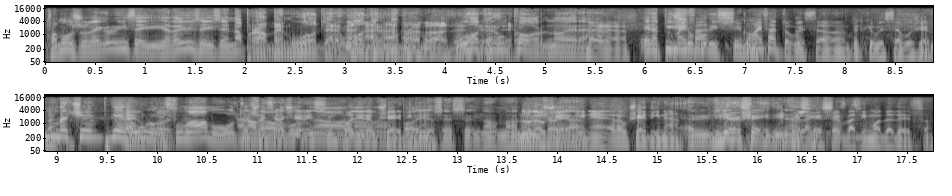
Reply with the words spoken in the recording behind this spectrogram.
famoso radioista, il radioista dice no problem water, water, no problem. Scuotere un corno, era, era, era piscio fa- purissimo. Come hai fatto questa? Perché questa voce hai fatto? Ma c'è, perché era uno che fumava molto. Ah, no, pensavo ci avessi un po' di raucedina. Poi io se, se, no, ma non eh, raucedina. Di raucedina. È quella sì, che sì. va di moda adesso.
